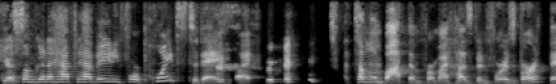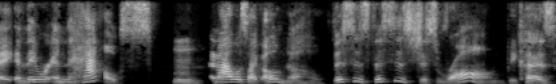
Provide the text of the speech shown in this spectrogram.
guess I'm going to have to have 84 points today. But someone bought them for my husband for his birthday and they were in the house. Mm. And I was like, oh no, this is this is just wrong because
